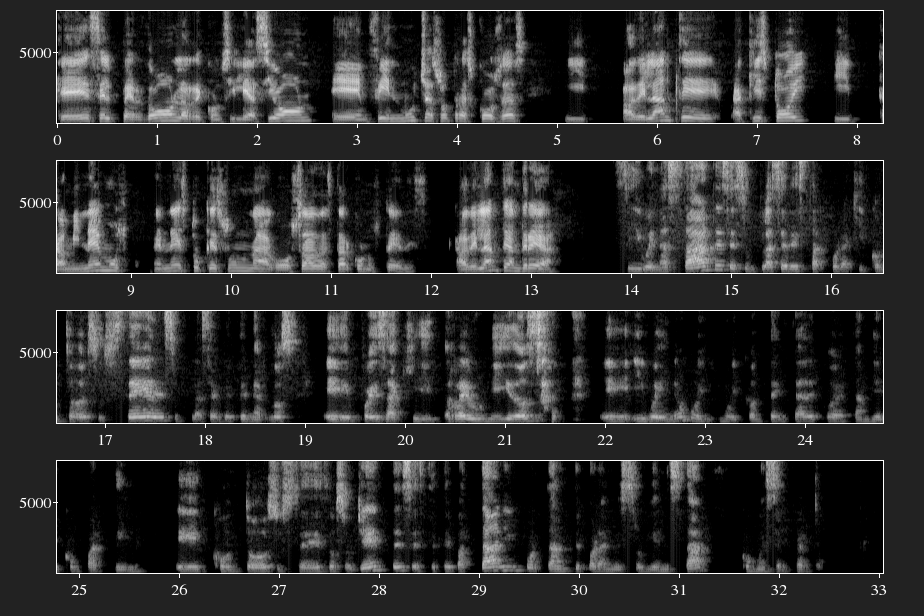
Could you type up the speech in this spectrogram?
que es el perdón, la reconciliación, en fin, muchas otras cosas. Y adelante, aquí estoy y caminemos en esto que es una gozada estar con ustedes. Adelante, Andrea. Sí, buenas tardes, es un placer estar por aquí con todos ustedes, un placer de tenerlos eh, pues aquí reunidos eh, y bueno, muy, muy contenta de poder también compartir eh, con todos ustedes los oyentes este tema tan importante para nuestro bienestar como es el perdón.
